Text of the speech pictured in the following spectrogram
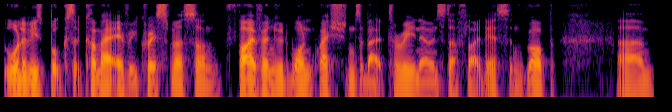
all of these books that come out every Christmas on 501 questions about Torino and stuff like this. And Rob, um,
